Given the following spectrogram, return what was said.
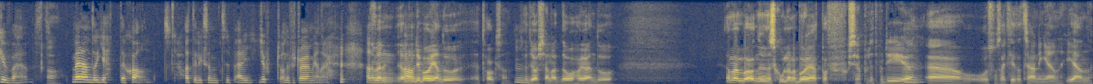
Gud vad hemskt. Ja. Men ändå jätteskönt. Att det liksom typ är gjort om du förstår vad jag menar. Alltså, Nej, men, ja, men det var ju ändå ett tag sedan. Mm. Så att jag känner att då har jag ändå... Ja, men bara nu när skolan har börjat, bara fokusera på, lite på det. Mm. Eh, och, som sagt hitta träningen igen,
